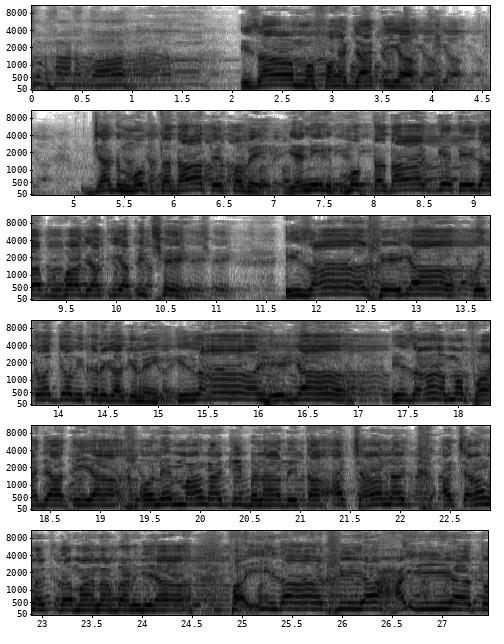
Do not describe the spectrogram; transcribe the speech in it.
سبحان اللہ۔ اذا مفاجاتیا جد مبتدا تے پوے یعنی مبتدا اگے تے اذا ہے پیچھے۔ اذا یا، کوئی توجہ بھی کرے گا کہ نہیں؟ اذا یا اذا مفاجاتیا انہیں مانا کی بنا دیتا، اچانک اچانک دا مانا بن گیا۔ فَإِذَا خِيَ حَيَّةٌ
